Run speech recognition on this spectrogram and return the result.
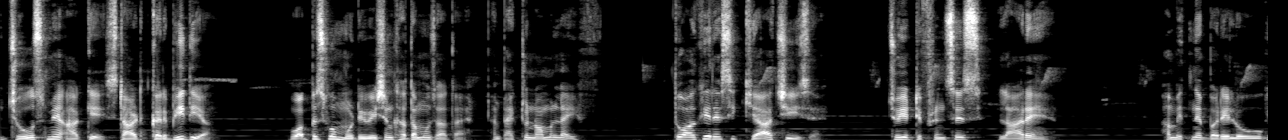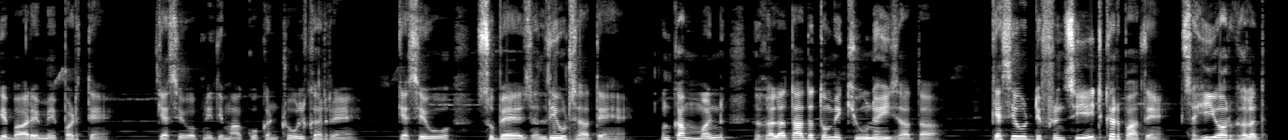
जोश में आके स्टार्ट कर भी दिया, वापस वो मोटिवेशन ख़त्म हो जाता है। And back to normal life तो आखिर ऐसी क्या चीज़ है जो ये डिफरेंसेस ला रहे हैं? हम इतने बड़े लोगों के बारे में पढ़ते हैं। कैसे वो अपने दिमाग को कंट्रोल कर रहे हैं? कैसे वो सुबह जल्दी उठ जाते हैं? उनका मन गलत आदतों में क्यों नहीं जाता? कैसे वो डिफ्रेंशिएट कर पाते हैं सही और गलत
